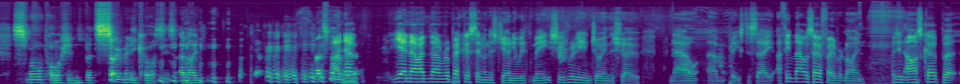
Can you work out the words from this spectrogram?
small portions but so many courses," and I. that's I my know. Yeah, no, I Rebecca's still on this journey with me. She's really enjoying the show now. I'm pleased to say. I think that was her favourite line. I didn't ask her, but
